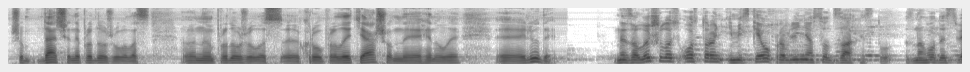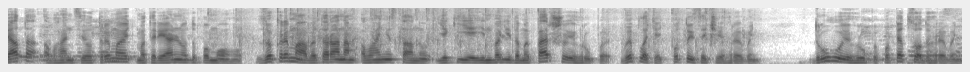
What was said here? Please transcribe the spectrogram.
щоб далі не продовжувалось, не продовжувалось кровопролиття, щоб не гинули люди. Не залишилось осторонь і міське управління соцзахисту. З нагоди свята афганці отримають матеріальну допомогу. Зокрема, ветеранам Афганістану, які є інвалідами першої групи, виплатять по тисячі гривень, другої групи по 500 гривень,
